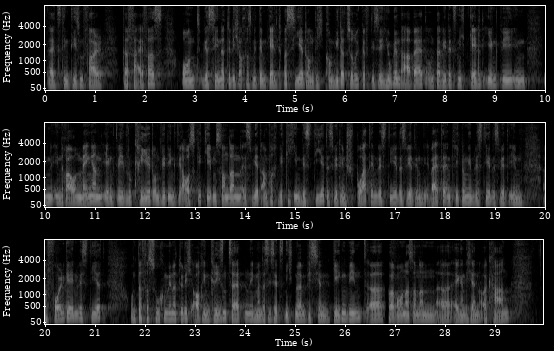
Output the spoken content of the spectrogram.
äh, jetzt in diesem Fall der Pfeifers und wir sehen natürlich auch, was mit dem Geld passiert. Und ich komme wieder zurück auf diese Jugendarbeit und da wird jetzt nicht Geld irgendwie in, in, in rauen Mengen irgendwie lukriert und wird irgendwie ausgegeben, sondern es wird einfach wirklich investiert. Es wird in Sport investiert, es wird in Weiterentwicklung investiert, es wird in Erfolge investiert. Und da versuchen wir natürlich auch in Krisenzeiten, ich meine, das ist jetzt nicht nur ein bisschen Gegenwind, äh, Corona, sondern äh, eigentlich ein Orkan,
